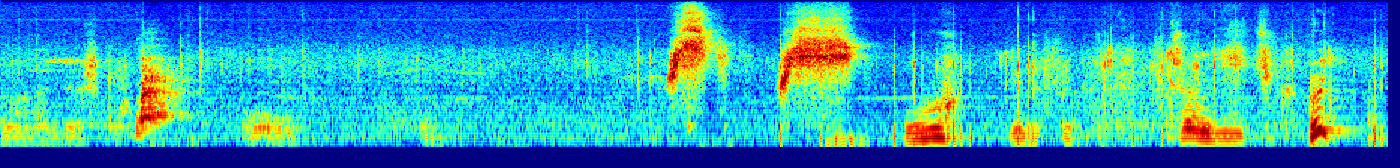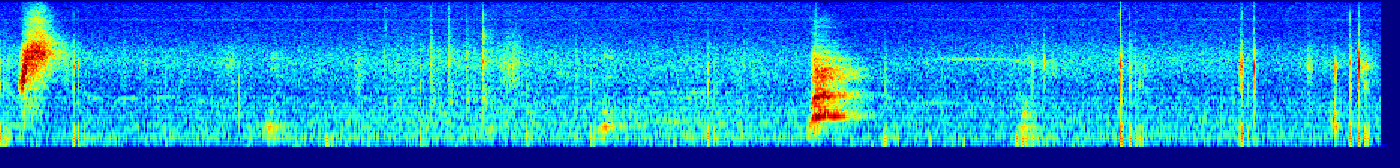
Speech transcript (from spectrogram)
Молодушка. Ух ты, транзитчик. Ой!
